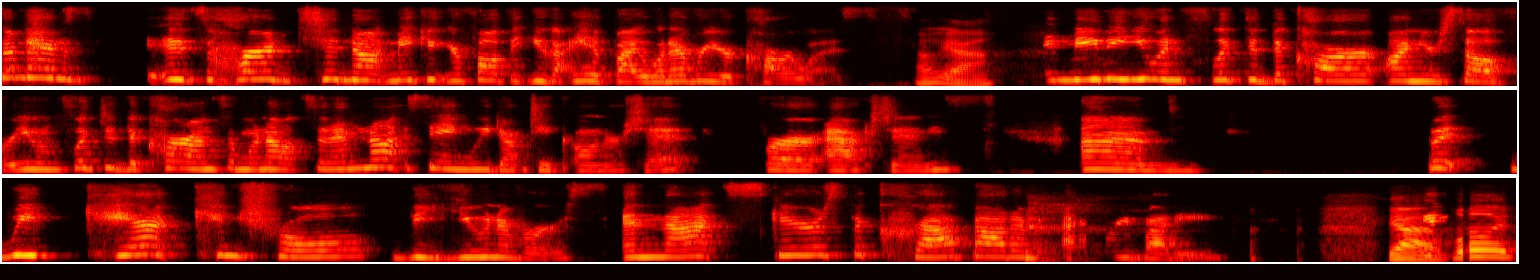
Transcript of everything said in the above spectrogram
sometimes it's hard to not make it your fault that you got hit by whatever your car was. oh yeah. And maybe you inflicted the car on yourself or you inflicted the car on someone else. And I'm not saying we don't take ownership for our actions. Um, but we can't control the universe. And that scares the crap out of everybody. Yeah. It- Well, it,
